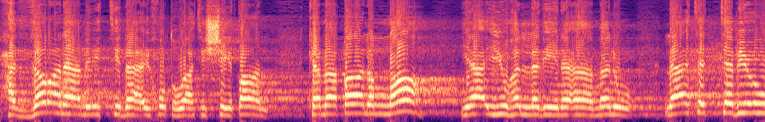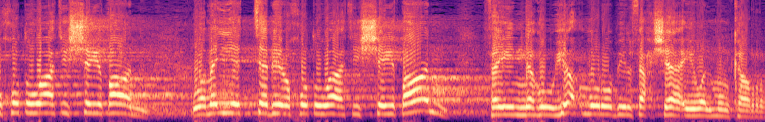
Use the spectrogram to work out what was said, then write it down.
حذرنا من اتباع خطوات الشيطان. كما قال الله يا أيها الذين آمنوا لا تتبعوا خطوات الشيطان. ومن يتبع خطوات الشيطان فإنه يأمر بالفحشاء والمنكر.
